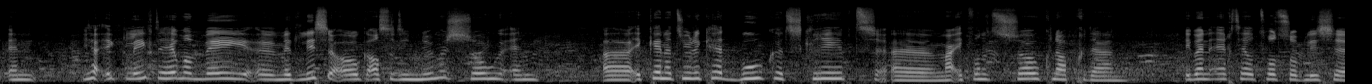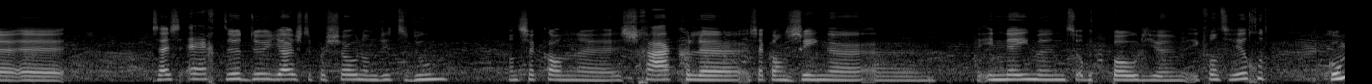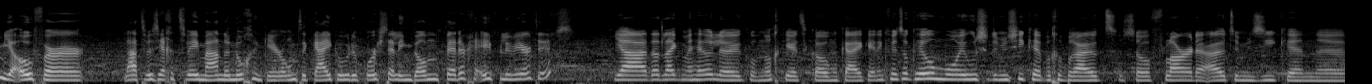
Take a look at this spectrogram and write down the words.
en ja, ik leefde helemaal mee uh, met Lisse ook als ze die nummers zong. En Eh, ik ken natuurlijk het boek, het script, eh, maar ik vond het zo knap gedaan. Ik ben echt heel trots op Lisse. eh, zij is echt de, de juiste persoon om dit te doen. Want zij kan eh, schakelen, zij kan zingen, eh, innemend op het podium. Ik vond het heel goed. Kom je over, laten we zeggen, twee maanden nog een keer om te kijken hoe de voorstelling dan verder geëvalueerd is? Ja, dat lijkt me heel leuk om nog een keer te komen kijken. En ik vind het ook heel mooi hoe ze de muziek hebben gebruikt. Zo flarden uit de muziek. En eh,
